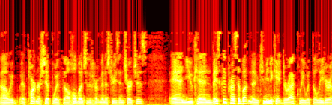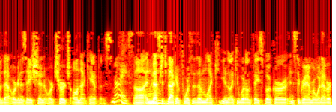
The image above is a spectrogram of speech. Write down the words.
Uh, we have a partnership with a whole bunch of different ministries and churches, and you can basically press a button and communicate directly with the leader of that organization or church on that campus. Nice. Uh, and wow. message back and forth with them like you know like you would on Facebook or Instagram or whatever.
